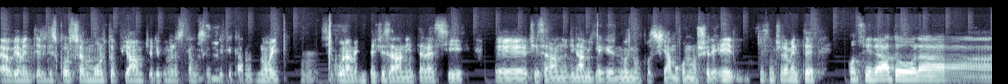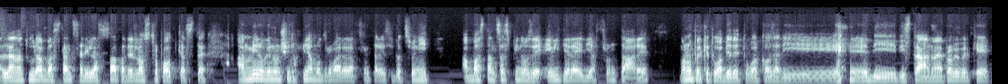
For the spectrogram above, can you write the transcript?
Eh, ovviamente il discorso è molto più ampio di come lo stiamo semplificando noi. Mm. Sicuramente ci saranno interessi e ci saranno dinamiche che noi non possiamo conoscere e sinceramente considerato la, la, natura abbastanza rilassata del nostro podcast, a meno che non ci dobbiamo trovare ad affrontare situazioni abbastanza spinose, eviterei di affrontare, ma non perché tu abbia detto qualcosa di, di, di strano, eh, proprio perché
